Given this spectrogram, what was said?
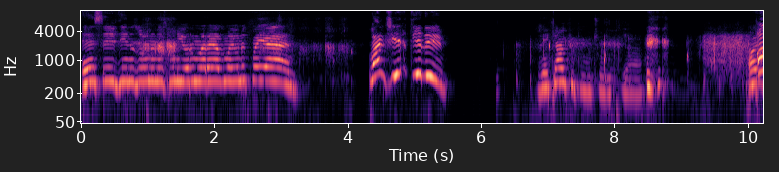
En sevdiğiniz oyunun ismini yorumlara yazmayı unutmayın. Lan ciğet yedim. Zeka küpü bu çocuk ya. Ay, Aa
